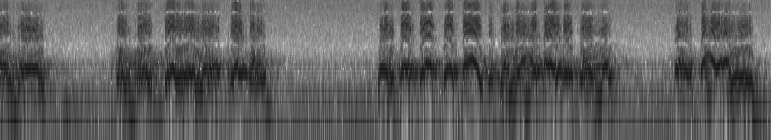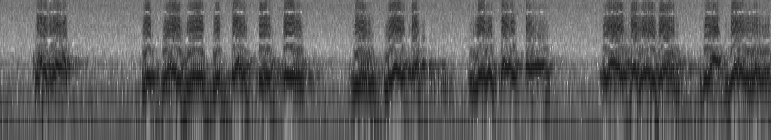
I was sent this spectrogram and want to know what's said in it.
อาหารทำความเพียรให้มากแต่ไป มันจะแก่จะตายจะทำลายไปแต่ช่างมันร่างกายอันนี้ถ้าหากจิตไม่ดีจิตยังเสื่อมยิ่งเกี่ยวกับเรื่องต่างๆเราจะไม่ยอมหลับยอมนอน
